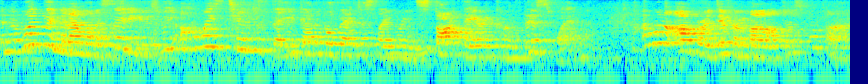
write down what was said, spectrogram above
And the one thing that I want to say to you is we always tend to say you gotta go back to slavery and start there and come this way. I want to offer a different model just for fun.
